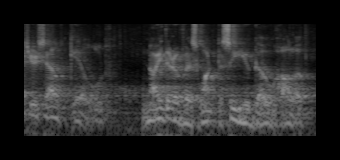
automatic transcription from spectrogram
Get yourself killed. Neither of us want to see you go hollow.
